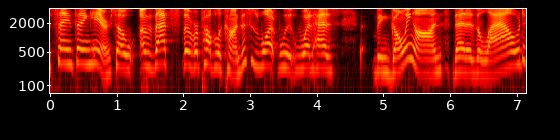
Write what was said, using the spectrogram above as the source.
Same thing here. So uh, that's the Republicans. This is what we, what has been going on that has allowed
